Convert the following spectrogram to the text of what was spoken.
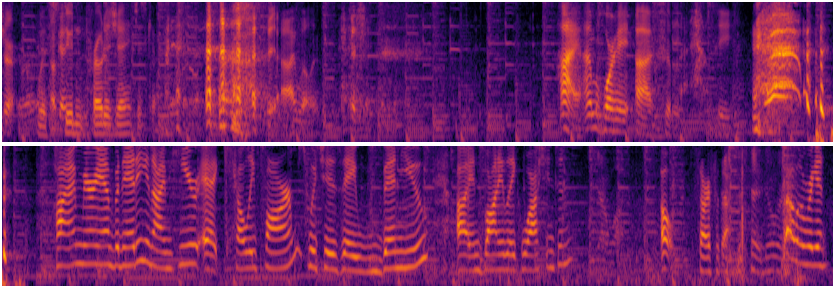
Sure. with Okay. student protege. Just kidding. yeah, I will. Hi, I'm Jorge. Uh, see, Hi, I'm Marianne Binetti, and I'm here at Kelly Farms, which is a venue uh, in Bonney Lake, Washington. Oh, sorry for that. It's all over again.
